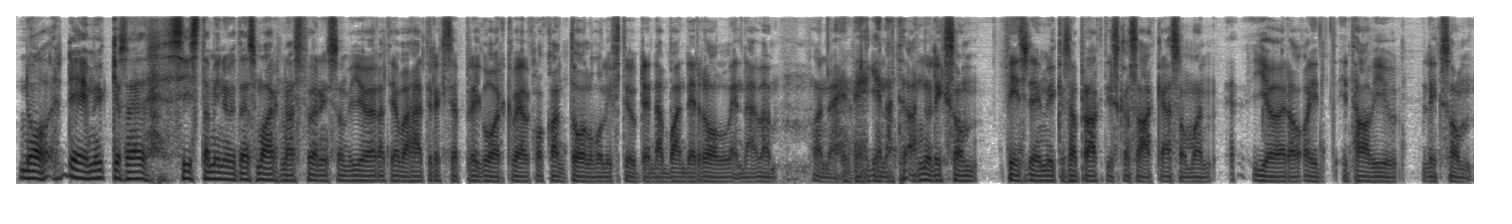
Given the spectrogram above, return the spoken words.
No, det är mycket så här sista minutens marknadsföring som vi gör. Att jag var här till exempel igår kväll klockan 12 och lyfte upp den där banderollen där man är vägen. Att, att nu liksom finns det mycket så praktiska saker som man gör och inte, inte har vi ju liksom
